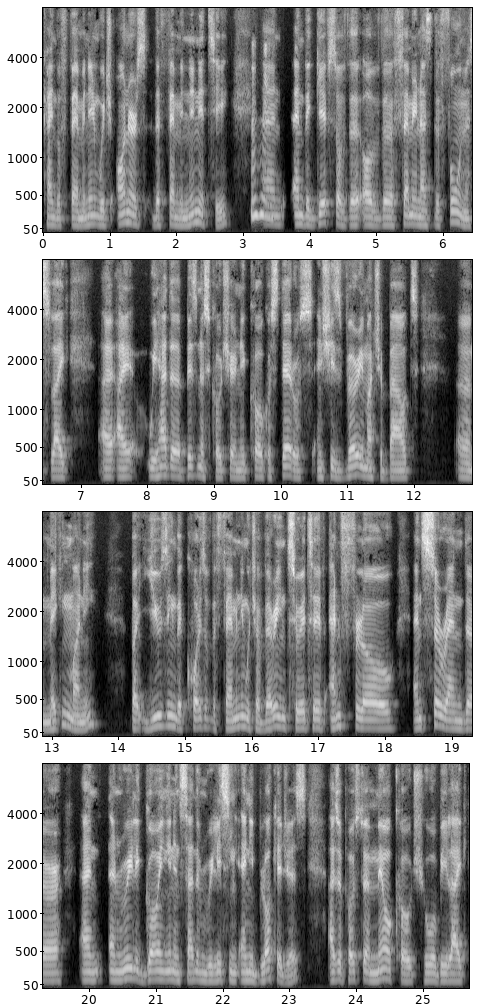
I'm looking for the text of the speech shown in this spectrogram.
kind of feminine which honors the femininity Mhm. and and the gifts of the of the feminine as the fullness like I, I we had a business coach here nicole costeros and she's very much about uh, making money but using the qualities of the feminine which are very intuitive and flow and surrender and and really going in inside and releasing any blockages as opposed to a male coach who will be like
